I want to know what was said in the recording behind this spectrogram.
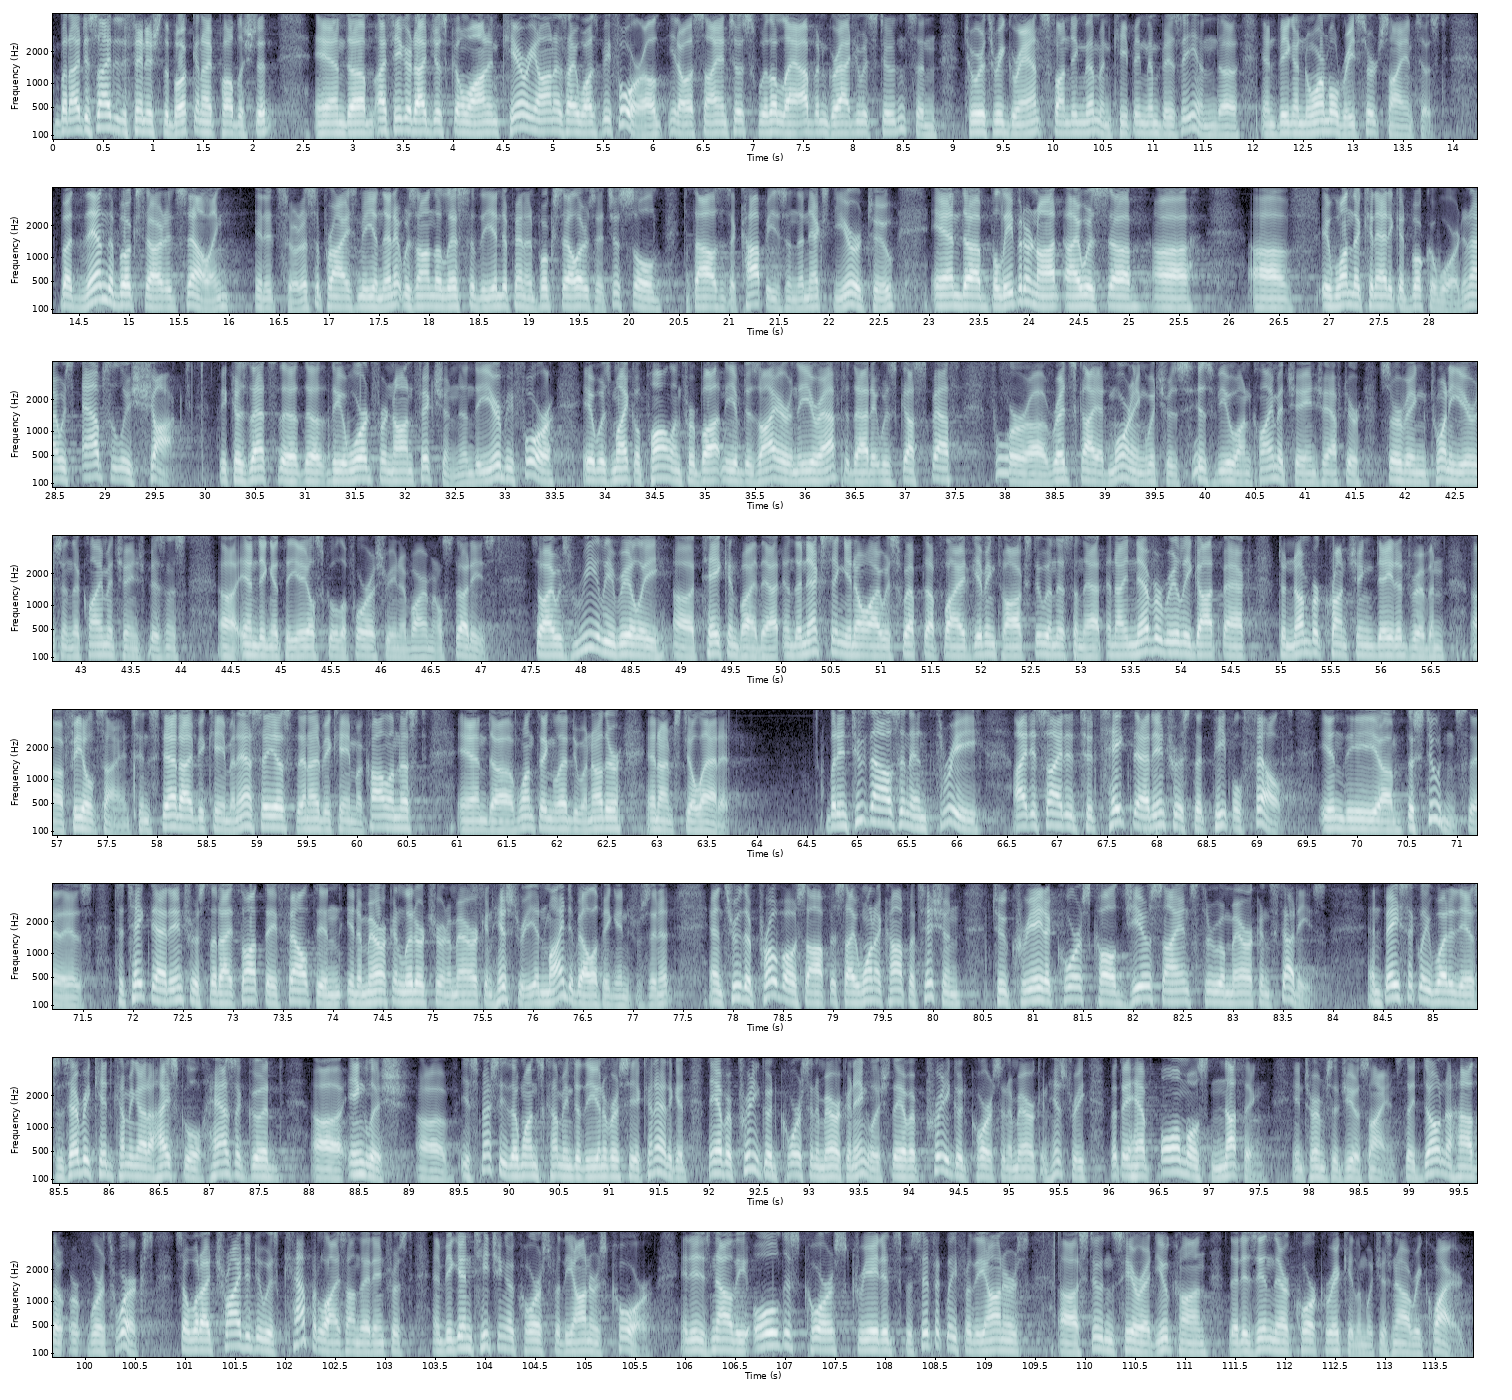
But I decided to finish the book and I published it. And um, I figured I'd just go on and carry on as I was before. I'll, you know, a scientist with a lab and graduate students and two or three grants funding them and keeping them busy and, uh, and being a normal research scientist. But then the book started selling and it sort of surprised me. And then it was on the list of the independent booksellers. It just sold thousands of copies in the next year or two. And uh, believe it or not, I was, uh, uh, uh it won the Connecticut Book Award. And I was absolutely shocked because that's the, the, the, award for nonfiction. And the year before, it was Michael Pollan for Botany of Desire, and the year after that, it was Gus Speth for uh, Red Sky at Morning, which was his view on climate change after serving 20 years in the climate change business, uh, ending at the Yale School of Forestry and Environmental Studies. So I was really, really uh, taken by that. And the next thing you know, I was swept up by it, giving talks, doing this and that, and I never really got back to number crunching, data driven uh, field science. Instead, I became an essayist, then I became a columnist, and uh, one thing led to another, and I'm still at it. But in 2003, I decided to take that interest that people felt in the, um, the students, that is, to take that interest that I thought they felt in, in American literature and American history and my developing interest in it. And through the Provost office, I won a competition to create a course called Geoscience Through American Studies. And basically what it is, is every kid coming out of high school has a good uh, English, uh, especially the ones coming to the University of Connecticut. They have a pretty good course in American English. They have a pretty good course in American history, but they have almost nothing in terms of geoscience. They don't know how the earth works. So what I tried to do is capitalize on that interest and begin teaching a course for the Honors Core. It is now the oldest course created specifically for the honors uh, students here at UConn that is in their core curriculum, which is now required.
